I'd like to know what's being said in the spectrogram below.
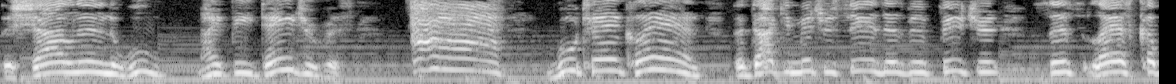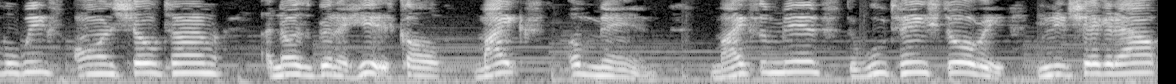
The Shaolin and the Wu might be dangerous. Ah! Wu Tang Clan, the documentary series that's been featured since last couple weeks on Showtime. I know it's been a hit. It's called Mics of Men. Mics of Men, the Wu Tang story. You need to check it out.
